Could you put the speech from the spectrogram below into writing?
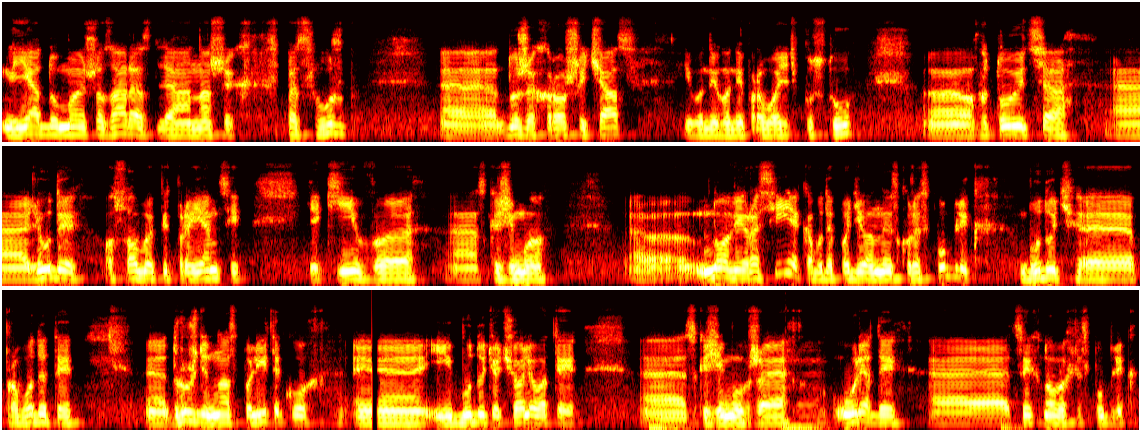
я думаю, що зараз для наших спецслужб е, дуже хороший час, і вони його не проводять впусту. Е, готуються е, люди, особи, підприємці, які в, е, скажімо, новій Росії, яка буде поділена на низку республік, будуть е, проводити е, дружню до нас політику е, і будуть очолювати, е, скажімо, вже уряди е, цих нових республік.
